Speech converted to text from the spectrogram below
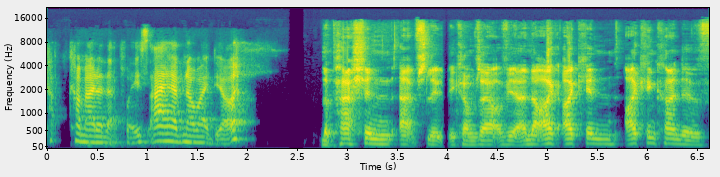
c- come out of that place? I have no idea. the passion absolutely comes out of you. And I, I can i can kind of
